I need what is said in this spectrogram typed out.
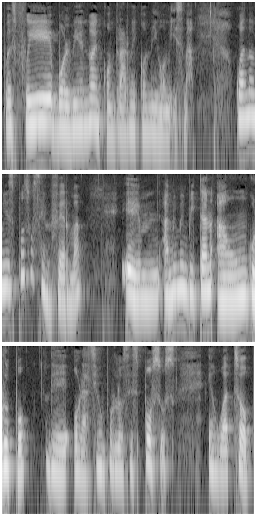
pues fui volviendo a encontrarme conmigo misma. Cuando mi esposo se enferma, em, a mí me invitan a un grupo de oración por los esposos en WhatsApp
